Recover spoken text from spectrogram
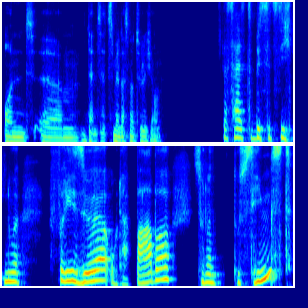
Und ähm, dann setzen wir das natürlich um. Das heißt, du bist jetzt nicht nur Friseur oder Barber, sondern du singst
